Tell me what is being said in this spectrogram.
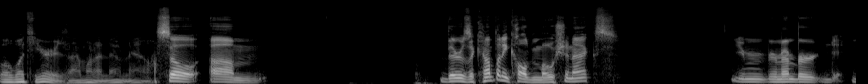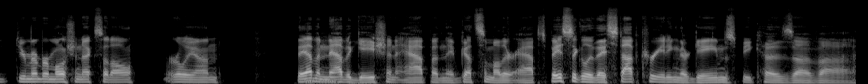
Well, what's yours? I want to know now. So, um, there's a company called MotionX. You remember? Do you remember MotionX at all? Early on, they have a navigation app and they've got some other apps. Basically, they stopped creating their games because of uh,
